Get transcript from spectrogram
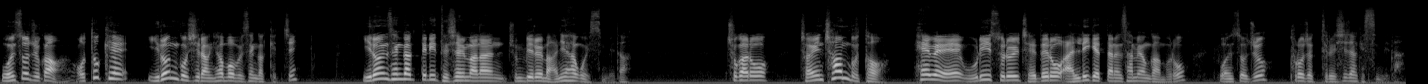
원소주가 어떻게 이런 곳이랑 협업을 생각했지? 이런 생각들이 드실 만한 준비를 많이 하고 있습니다. 추가로 저희는 처음부터 해외에 우리 술을 제대로 알리겠다는 사명감으로 원소주 프로젝트를 시작했습니다.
